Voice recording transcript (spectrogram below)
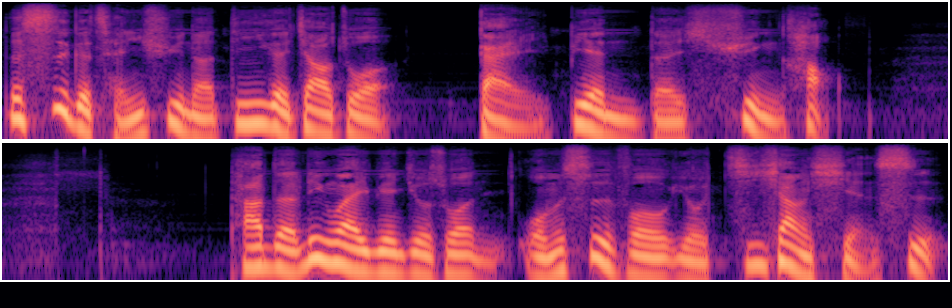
这四个程序呢，第一个叫做改变的讯号，它的另外一边就是说，我们是否有迹象显示，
